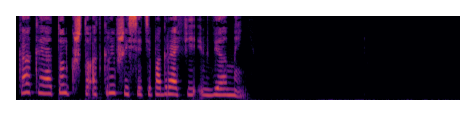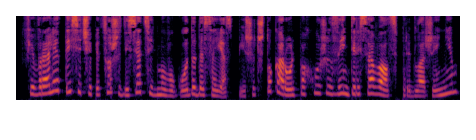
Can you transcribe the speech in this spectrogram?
Как и о только что открывшейся типографии в Вианене. В феврале 1567 года Десаяс пишет, что король, похоже, заинтересовался предложением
